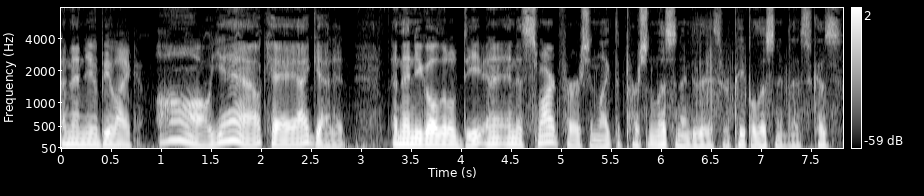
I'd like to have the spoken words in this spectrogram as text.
and then you'll be like, "Oh, yeah, okay, I get it." and then you go a little deep and, and a smart person like the person listening to this or people listening to this because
